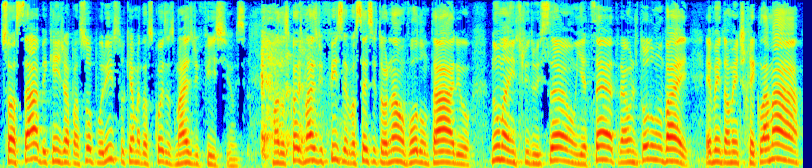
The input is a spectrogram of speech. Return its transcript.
só sabe quem já passou por isso, que é uma das coisas mais difíceis. Uma das coisas mais difíceis é você se tornar um voluntário numa instituição e etc., onde todo mundo vai eventualmente reclamar,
